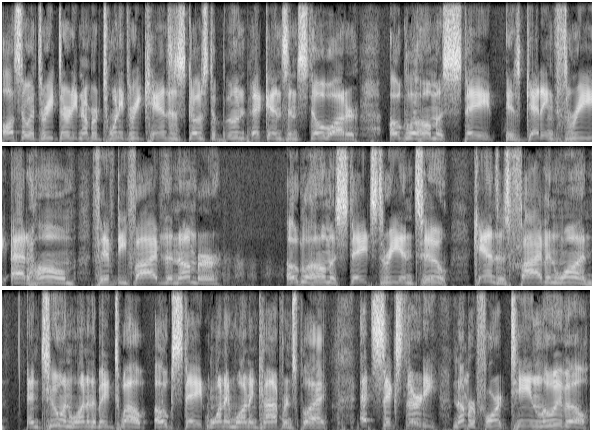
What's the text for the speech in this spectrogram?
Also at 3:30, number 23 Kansas goes to Boone Pickens in Stillwater. Oklahoma State is getting three at home, 55 the number. Oklahoma State's three and two. Kansas five and one and two and one in the Big 12. Oak State one and one in conference play. At 6:30, number 14 Louisville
